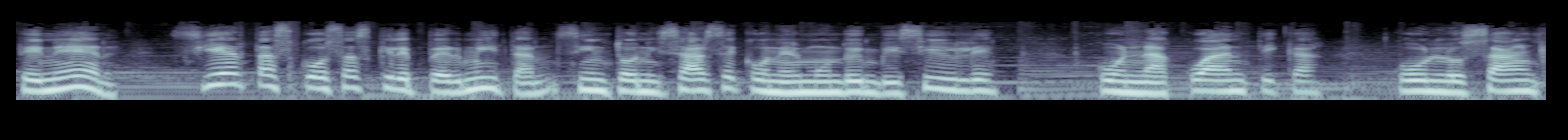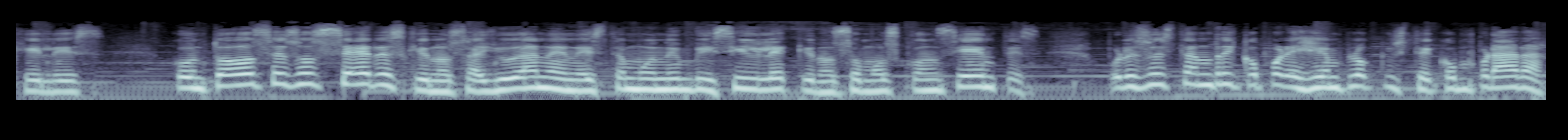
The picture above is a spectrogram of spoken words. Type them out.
tener ciertas cosas que le permitan sintonizarse con el mundo invisible, con la cuántica, con los ángeles, con todos esos seres que nos ayudan en este mundo invisible que no somos conscientes. Por eso es tan rico, por ejemplo, que usted comprara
